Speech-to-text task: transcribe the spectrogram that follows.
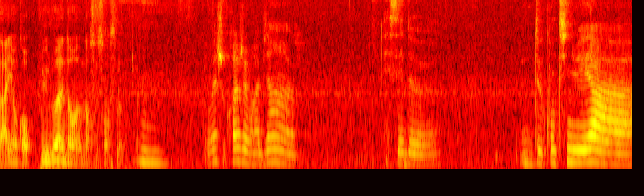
aille encore plus loin dans, dans ce sens-là. Mm. Ouais, je crois que j'aimerais bien euh, essayer de, de continuer à,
